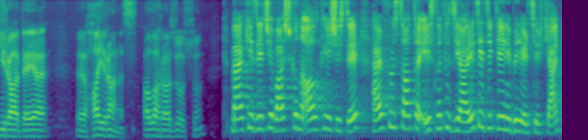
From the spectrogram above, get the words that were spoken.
iradeye e, hayranız. Allah razı olsun. Merkez İlçe Başkanı Alkayış ise her fırsatta esnafı ziyaret ettiklerini belirtirken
